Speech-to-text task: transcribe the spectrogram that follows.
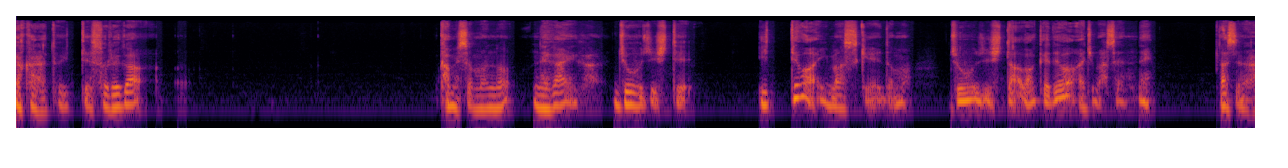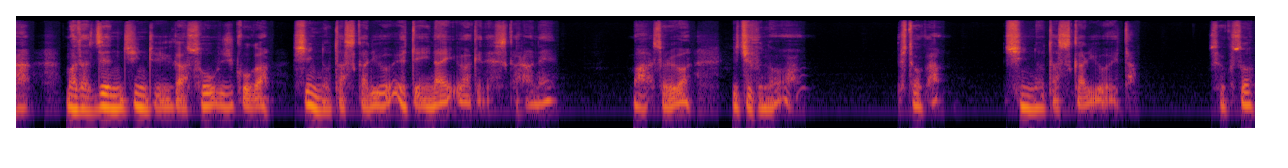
だからといってそれが神様の願いが成就していってはいますけれども成就したわけではありませんね。なぜならまだ全人類が総自己が真の助かりを得ていないわけですからね。まあそれは一部の人が真の助かりを得た。それこそ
